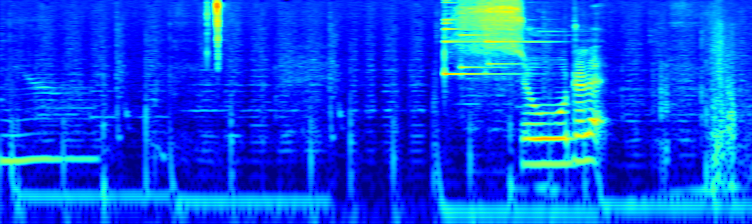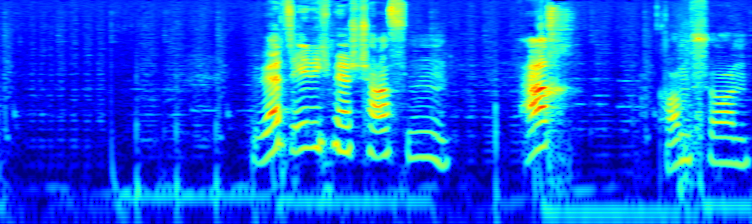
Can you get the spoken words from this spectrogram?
Ja. So, wir werden es eh nicht mehr schaffen. Ach, komm schon.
